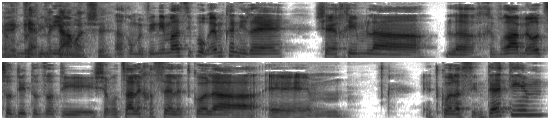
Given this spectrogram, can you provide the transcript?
אה, כן מבינים- לגמרי ש... אנחנו מבינים מה הסיפור הם כנראה שייכים ל- לחברה המאוד סודית הזאת שרוצה לחסל את כל, ה, אמ, את כל הסינתטים.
